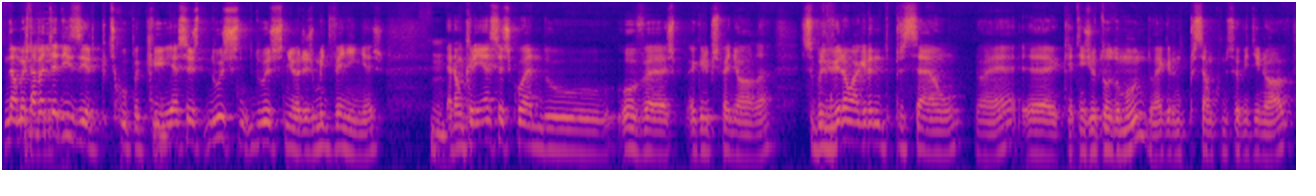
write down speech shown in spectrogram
Não, mas estava-te a dizer, que, desculpa, que essas duas, duas senhoras muito velhinhas eram crianças quando houve a, a gripe espanhola, sobreviveram à Grande Depressão, não é? Eh, que atingiu todo o mundo, não é? A Grande Depressão começou em 29,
